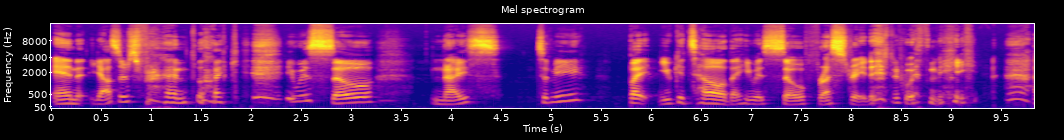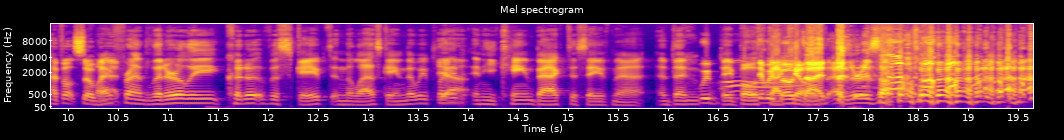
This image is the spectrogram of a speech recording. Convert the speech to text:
and yasser's friend like he was so nice to me but you could tell that he was so frustrated with me i felt so My bad My friend literally could have escaped in the last game that we played, Yeah. and he came back to save Matt, and then We- they both Then we got both killed died. as a result.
